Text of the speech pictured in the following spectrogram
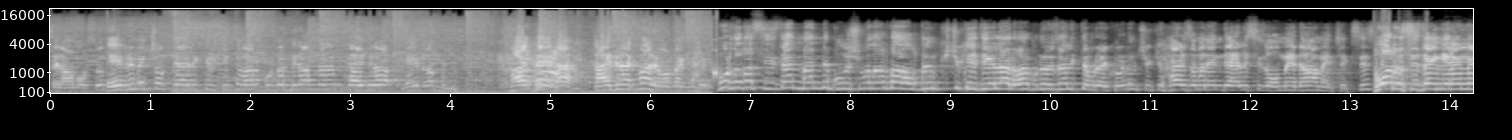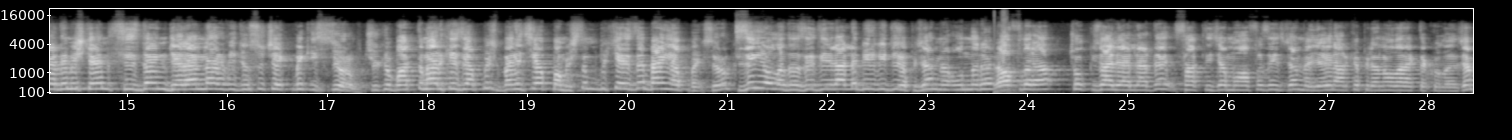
selam olsun. Evrim'in çok değerli kriketi var. Burada Miranda'nın kaydıra... Neydi lan bunun? Hayır, ha, kaydırak var ya oradan gidiyor. Burada da sizden ben de buluşmalarda aldığım küçük hediyeler var. Bunu özellikle buraya koydum çünkü her zaman en değerli siz olmaya devam edeceksiniz. Bu arada sizden gelenler demişken sizden gelenler videosu çekmek istiyorum. Çünkü baktım herkes yapmış ben hiç yapmamıştım. Bir kez de ben yapmak istiyorum. Sizin yolladığınız hediyelerle bir video yapacağım ve onları raflara çok güzel yerlerde saklayacağım, muhafaza edeceğim ve yayın arka planı olarak da kullanacağım.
